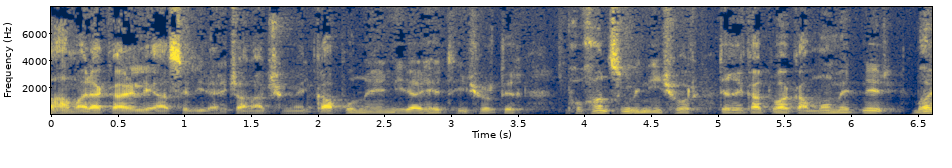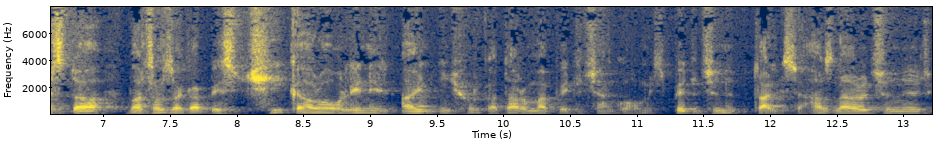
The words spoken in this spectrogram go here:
համարյա կարելի ասել իրար ճանաչում են, կապ ունեն իրար հետ ինչ որտեղ փոխանցում են ինչ որ տեղեկատվական մոմենտներ, բայց դա բացարձակապես չի կարող լինել այն ինչ որ կատարում է պետության կողմից։ Պետությունը տալիս է հանձնարարություններ,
